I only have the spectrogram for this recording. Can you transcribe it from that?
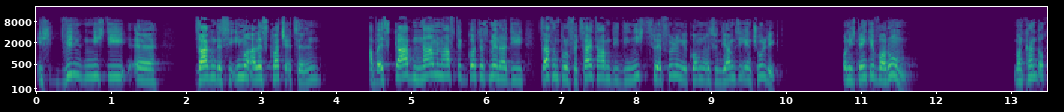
Ich will nicht die äh, sagen, dass sie immer alles Quatsch erzählen, aber es gab namenhafte Gottesmänner, die Sachen prophezeit haben, die, die nicht zur Erfüllung gekommen sind und die haben sich entschuldigt. Und ich denke, warum? Man kann doch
